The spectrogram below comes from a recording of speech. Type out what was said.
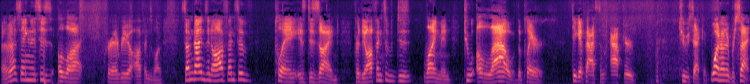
I'm not saying this is a lot for every offensive one Sometimes an offensive play is designed for the offensive des- lineman to allow the player to get past them after two seconds. one hundred percent,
